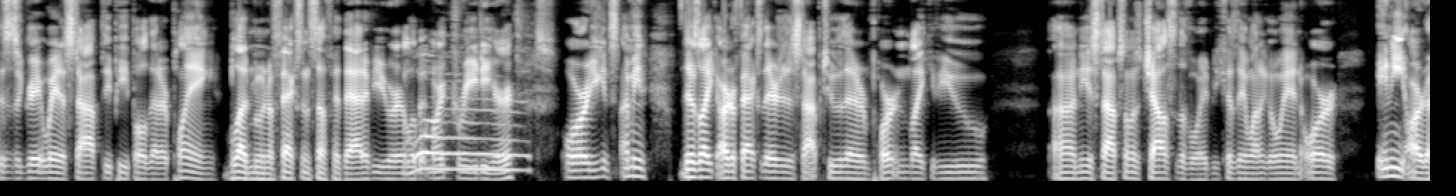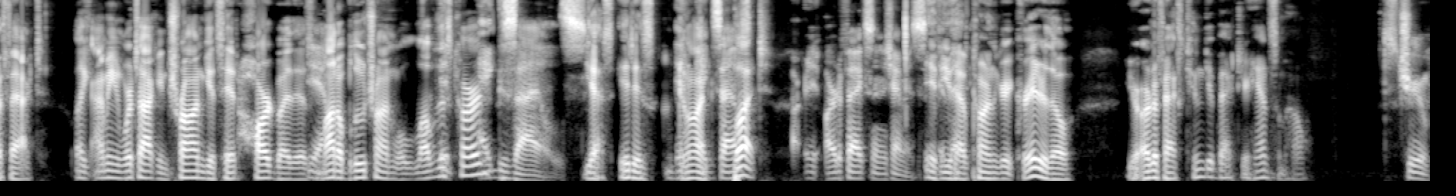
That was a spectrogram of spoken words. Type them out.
this is a great way to stop the people that are playing blood moon effects and stuff like that. If you are a little bit more greedier, or you can, I mean, there's like artifacts there to stop too that are important. Like if you uh, need to stop someone's chalice of the void because they want to go in, or any artifact. Like I mean, we're talking Tron gets hit hard by this. Yeah. Mono Blue Tron will love this It card. exiles yes, it is gone. exiles But artifacts and enchantments. if you have Karn the Great Creator, though, your artifacts can get back to your hand somehow it's true,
